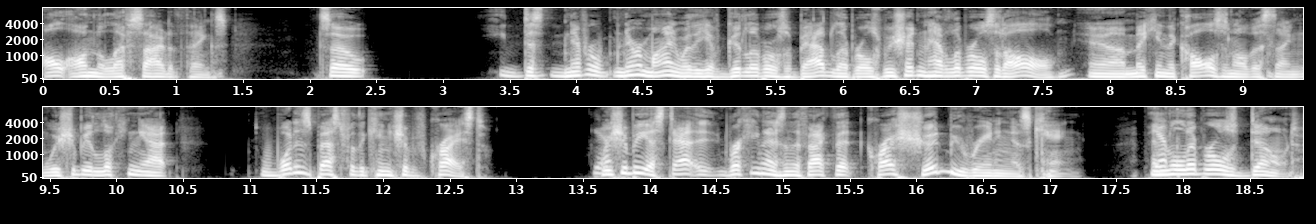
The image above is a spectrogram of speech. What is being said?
all on the left side of things. So just never never mind whether you have good liberals or bad liberals. We shouldn't have liberals at all uh, making the calls and all this thing. We should be looking at what is best for the kingship of Christ? We should be a stat- recognizing the fact that Christ should be reigning as king, and Yep. the liberals don't.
